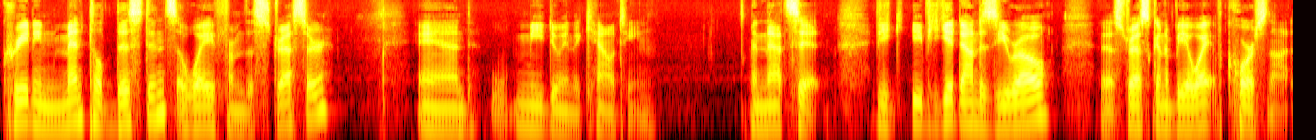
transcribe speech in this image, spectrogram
creating mental distance away from the stressor and me doing the counting and that's it. If you if you get down to zero, that stress going to be away? Of course not.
